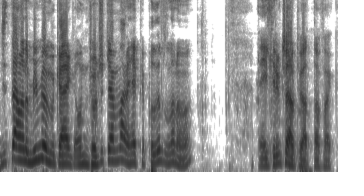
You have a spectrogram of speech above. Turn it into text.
Cidden onu bilmiyor mu kanka? Onun çocukken var ya hep yapılırdı lan o. Elektrik çarpıyor hatta ufak.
